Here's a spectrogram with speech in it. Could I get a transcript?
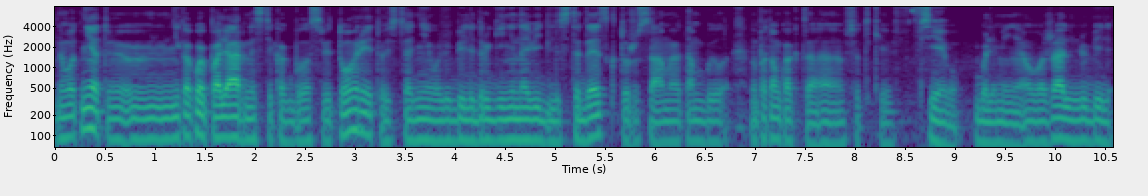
Но вот нет никакой полярности, как было с Виторией, то есть одни его любили, другие ненавидели. С Тедеско то же самое там было. Но потом как-то все-таки все его более-менее уважали, любили.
